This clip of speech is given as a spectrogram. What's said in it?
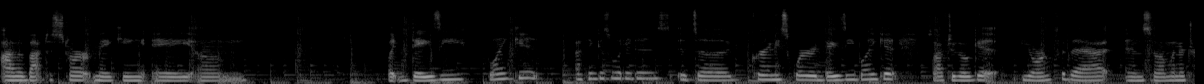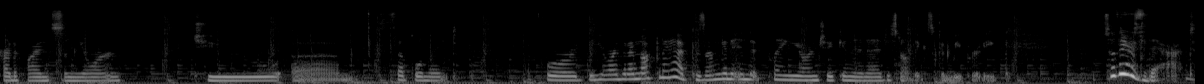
I'm about to start making a um, like daisy blanket I think is what it is. It's a granny square daisy blanket. So I have to go get yarn for that. And so I'm going to try to find some yarn to um, supplement for the yarn that I'm not going to have because I'm going to end up playing yarn chicken and I just don't think it's going to be pretty. So there's that.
